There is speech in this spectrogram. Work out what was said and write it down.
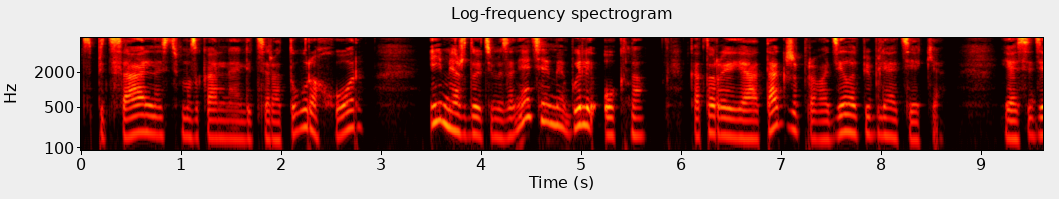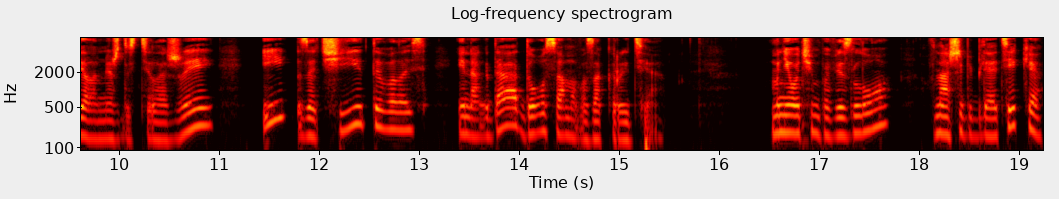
специальность, музыкальная литература, хор. И между этими занятиями были окна, которые я также проводила в библиотеке. Я сидела между стеллажей и зачитывалась иногда до самого закрытия. Мне очень повезло. В нашей библиотеке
